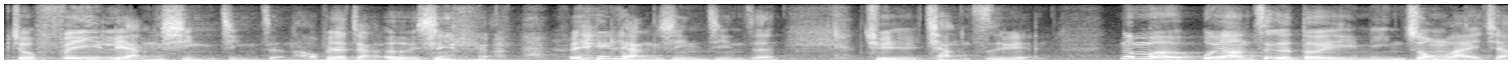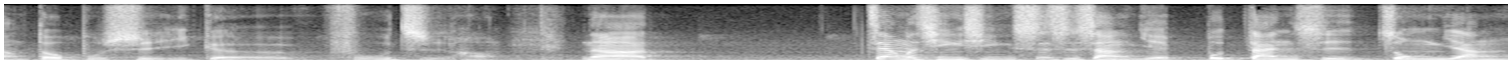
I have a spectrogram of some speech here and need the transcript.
就非良性竞争啊，我不要讲恶性啊，非良性竞争去抢资源。那么，我想这个对民众来讲都不是一个福祉哈。那这样的情形，事实上也不单是中央，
